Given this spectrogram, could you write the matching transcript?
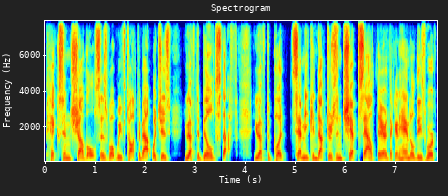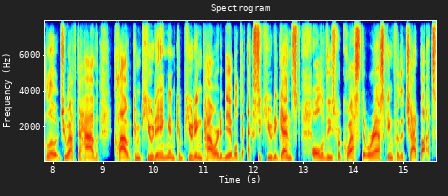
picks and shovels, is what we've talked about, which is you have to build stuff. You have to put semiconductors and chips out there that can handle these workloads. You have to have cloud computing and computing power to be able to execute against all of these requests that we're asking for the chatbots.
